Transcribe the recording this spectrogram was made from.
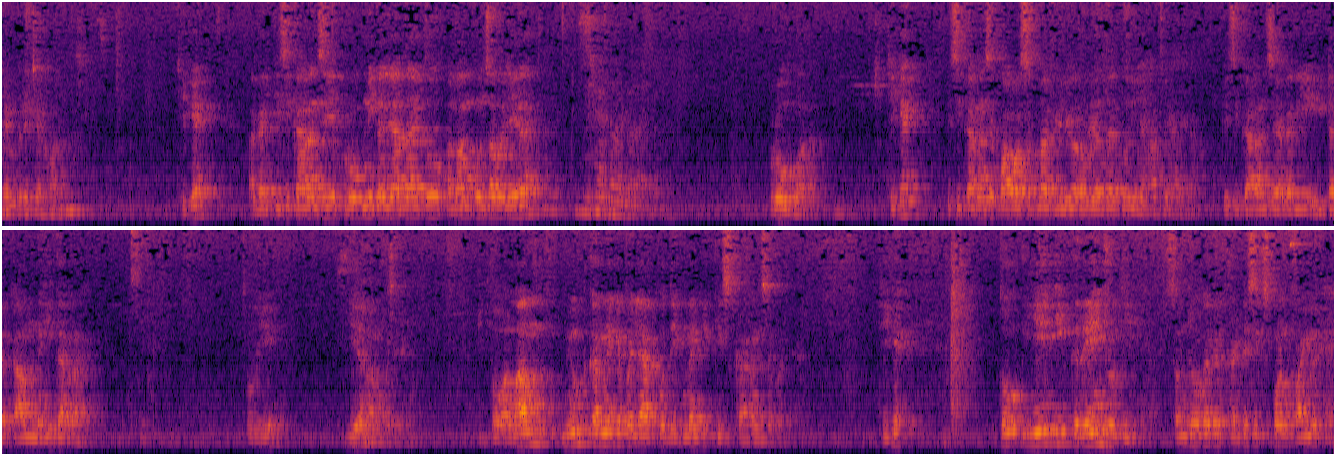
टेम्परेचर वाला। ठीक है? अगर किसी कारण से ये प्रोब निकल जाता है तो अलार्म कौन सा बजेगा? प्रोब वाला ठीक है? किसी कारण से पावर सप्लाई फेलियर हो जाता है तो यहाँ पे आएगा। किसी कारण से अगर ये हीटर काम नहीं कर रहा है तो ये ये अलार्म बजेगा तो अलार्म म्यूट करने के पहले आपको देखना है कि किस कारण से बजा ठीक है? तो ये एक रेंज होती है। समझो अगर ये 36.5 है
